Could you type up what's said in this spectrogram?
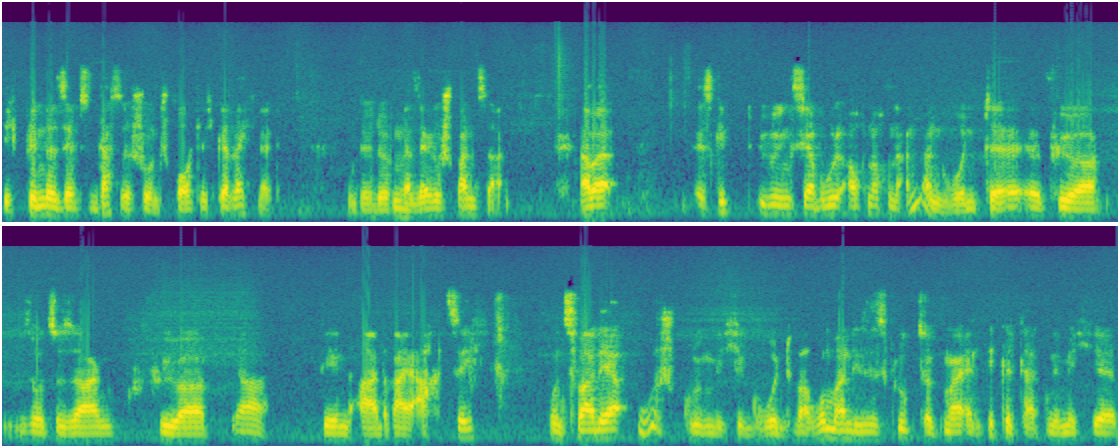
ich finde, selbst das ist schon sportlich gerechnet. Und wir dürfen da sehr gespannt sein. Aber es gibt übrigens ja wohl auch noch einen anderen Grund äh, für sozusagen für ja, den A380. Und zwar der ursprüngliche Grund, warum man dieses Flugzeug mal entwickelt hat, nämlich äh,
